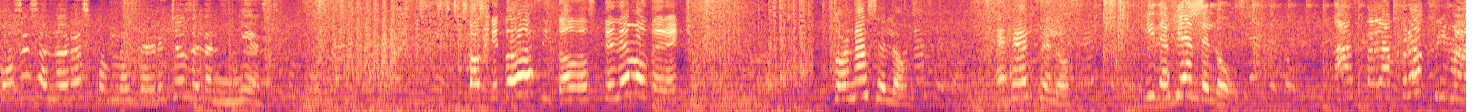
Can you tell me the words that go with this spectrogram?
Voces sonoras por los derechos de la niñez. Porque todas y todos tenemos derechos. Conócelos. Ejércelos. Y defiéndelos. ¡Hasta la próxima!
